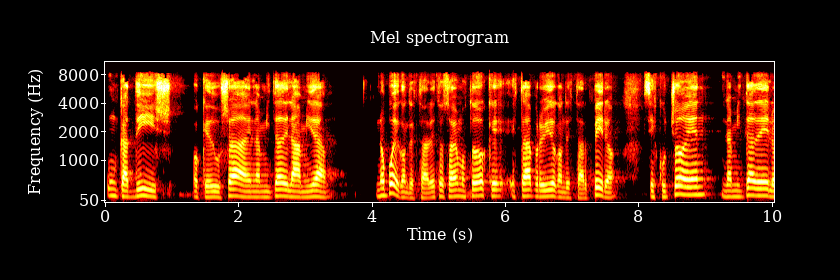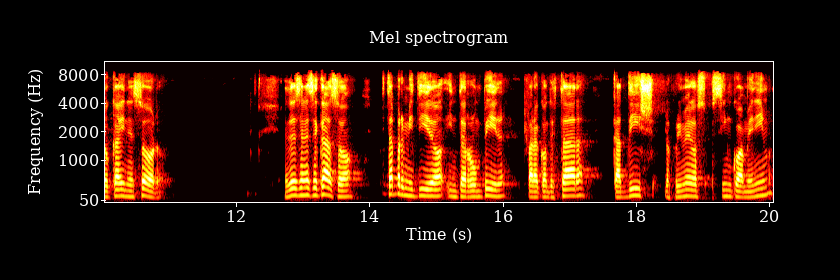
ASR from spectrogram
un Kaddish o Kedushá en la mitad de la Amidad, no puede contestar. Esto sabemos todos que está prohibido contestar. Pero si escuchó en la mitad de Lokai Nesor, entonces en ese caso está permitido interrumpir para contestar Kaddish, los primeros cinco Amenim,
